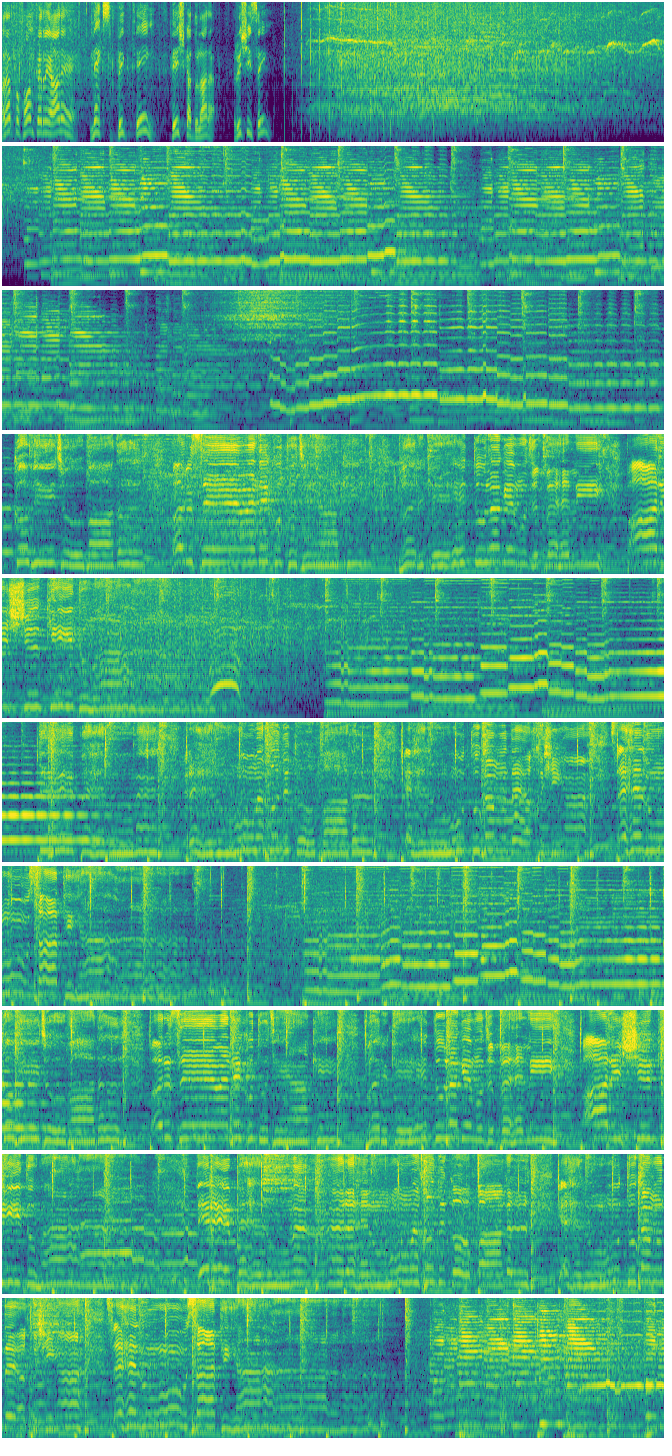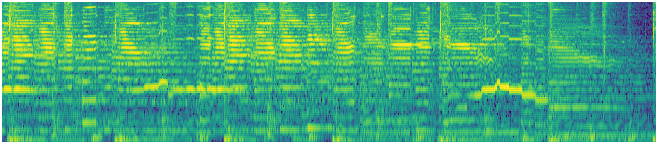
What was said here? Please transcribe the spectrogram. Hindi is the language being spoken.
और अब परफॉर्म करने आ रहे हैं। नेक्स्ट बिग थिंग देश का दुलारा, ऋषि सिंह। कभी जो बादल, पर से मैं देखू तुझे आँखें। भर के तू लगे मुझे पहली बारिश की दुआ।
